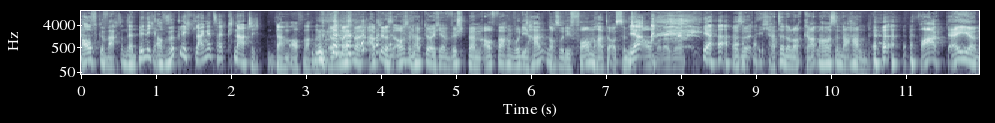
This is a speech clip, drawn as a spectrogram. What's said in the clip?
aufgewacht. Und dann bin ich auch wirklich lange Zeit knatschig nach dem Aufwachen. Ja, manchmal habt ihr das auch so und habt ihr euch erwischt beim Aufwachen, wo die Hand noch so die Form hatte aus dem Ja. Traum oder so. Ja. Also ich hatte da noch gerade noch was in der Hand. Fuck, damn.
